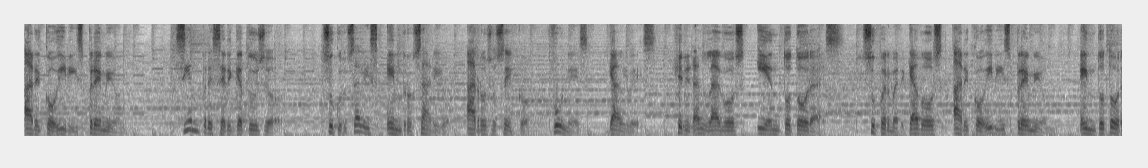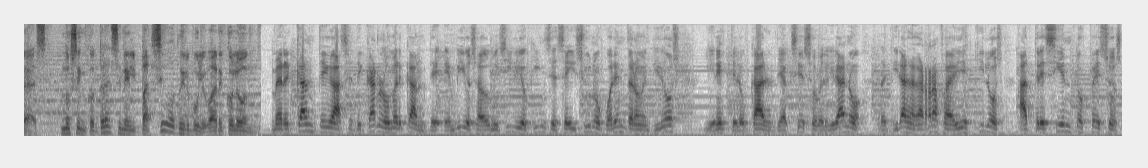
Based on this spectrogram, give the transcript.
Arcoiris Premium. Siempre cerca tuyo. Sucursales en Rosario, Arroyo Seco, Funes, Galvez, General Lagos y en Totoras. Supermercados Arcoiris Premium. En Totoras nos encontrás en el Paseo del Boulevard Colón. Mercante Gas de Carlos Mercante, envíos a domicilio 1561-4092 y en este local de acceso Belgrano retirás la garrafa de 10 kilos a 300 pesos.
